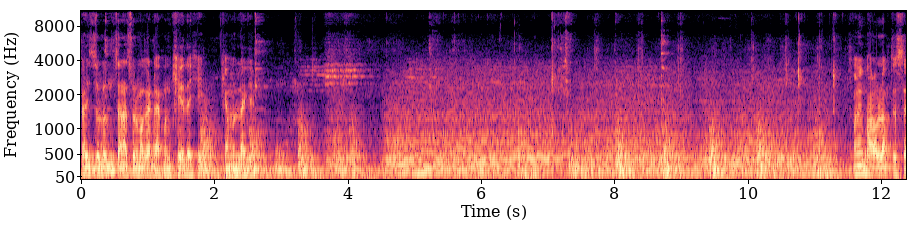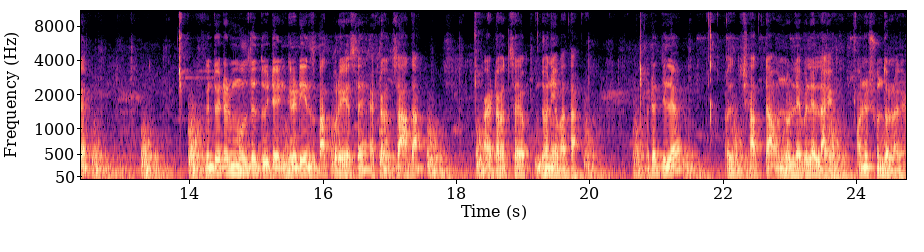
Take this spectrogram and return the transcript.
তাই চলুন চানাচুর মাখাটা এখন খেয়ে দেখি কেমন লাগে। অনেক ভালো লাগতেছে। কিন্তু এটার মূল যে দুইটা ইনগ্রেডিয়েন্টস বাদ পড়ে গেছে, একটা হচ্ছে আদা আর একটা হচ্ছে ধনিয়া পাতা। এটা দিলে স্বাদটা অন্য লেভেলের লাগে, অনেক সুন্দর লাগে।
